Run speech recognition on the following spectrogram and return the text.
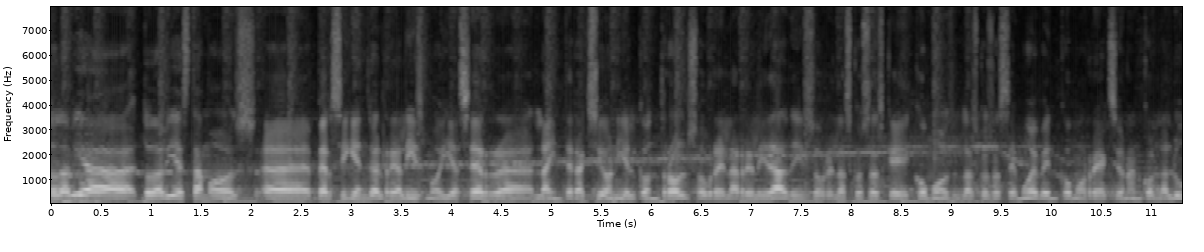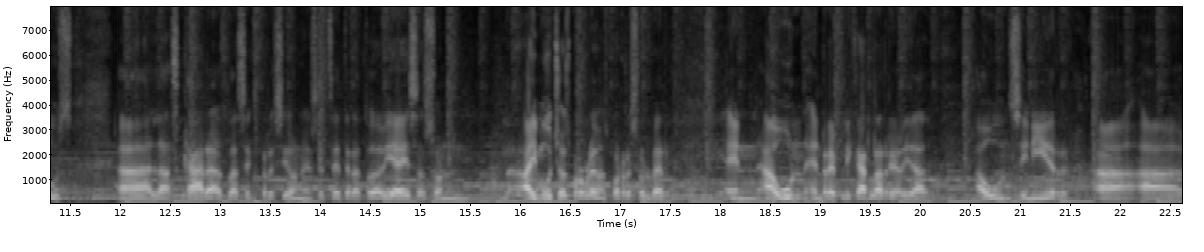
Todavía, todavía estamos eh, persiguiendo el realismo y hacer eh, la interacción y el control sobre la realidad y sobre las cosas que, cómo las cosas se mueven, cómo reaccionan con la luz, eh, las caras, las expresiones, etc. Todavía esas son, hay muchos problemas por resolver, en, aún en replicar la realidad aún sin ir a,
